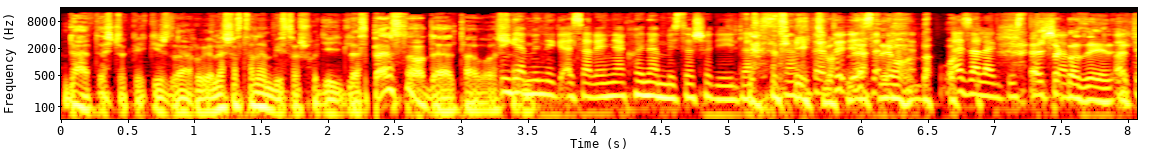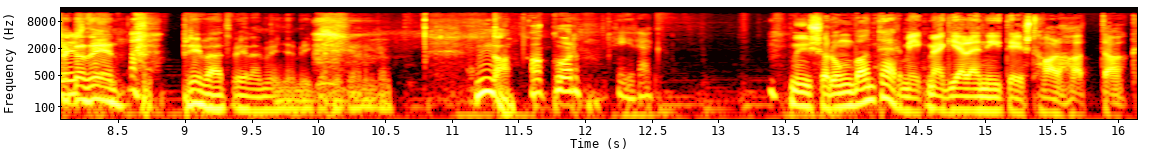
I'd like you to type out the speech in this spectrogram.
de hát ez csak egy kis zárójeles, aztán nem biztos, hogy így lesz. Persze a deltával sem. Igen, mindig ez a lényeg, hogy nem biztos, hogy így lesz. Nem? Így Tehát, van, ez, ez a legbiztosabb. Ez csak az én, ez csak az én privát véleményem, igen, igen, igen. Na, akkor Hírek. Műsorunkban termék megjelenítést hallhattak.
